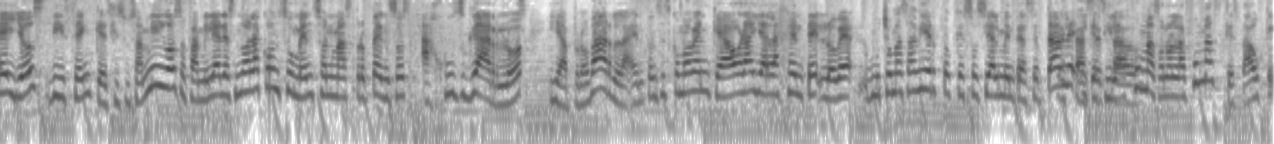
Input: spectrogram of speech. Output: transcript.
Ellos dicen que si sus amigos o familiares no la consumen, son más propensos a juzgarlos y a probarla. Entonces, como ven que ahora ya la gente lo ve mucho más abierto, que es socialmente aceptable Está y que si la fumas o no la fumas, que está ok.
